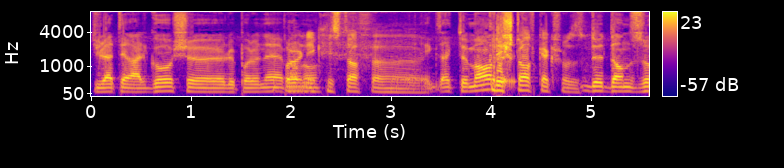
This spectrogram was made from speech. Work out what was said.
du latéral gauche, euh, le polonais. Le Polonais pardon. Christophe. euh, Exactement. Christophe quelque chose. De Danzo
